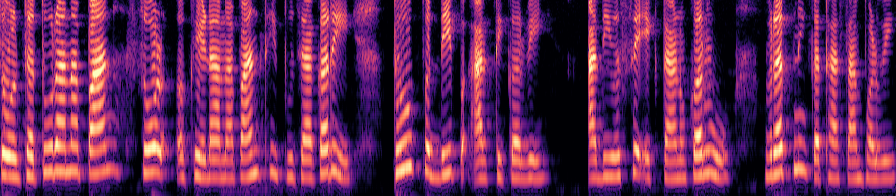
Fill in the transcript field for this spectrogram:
સોળ ધતુરાના પાન, સોળ અખેડાના પાનથી પૂજા કરી ધૂપ, દીપ, આરતી કરવી. આ દિવસે એકટાણું કરવું, વ્રતની કથા સાંભળવી.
